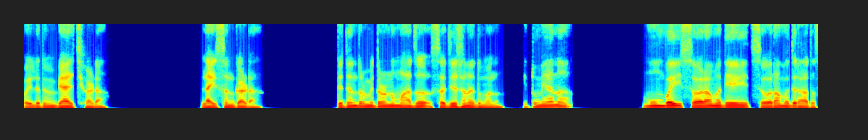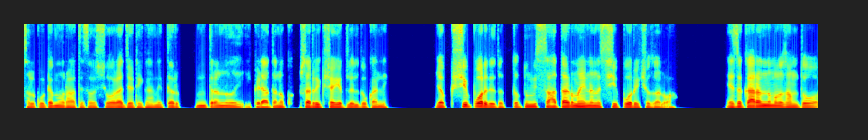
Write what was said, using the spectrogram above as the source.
पहिले तुम्ही बॅच काढा. लायसन काढा. त्याच्यानंतर मित्रांनो माझं सजेशन आहे तुम्हाला की तुम्ही आहे ना मुंबई शहरामध्ये शहरामध्ये राहत असाल कुठे पण राहत असाल शहराच्या ठिकाणी तर मित्रांनो इकडे आता ना खूप सारे रिक्षा घेतलेले लोकांनी. ज्या शिपवर देतात. तर तुम्ही सात आठ महिन्यानं शिपवर रिक्षा चालवा. याचं कारण तुम्हाला सांगतो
